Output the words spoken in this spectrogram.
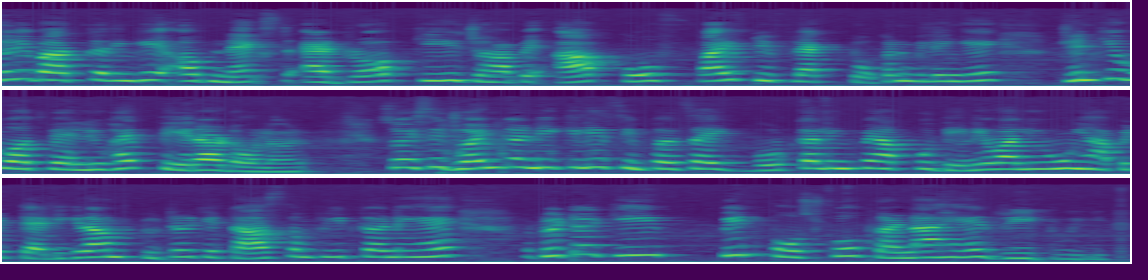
चलिए बात करेंगे अब नेक्स्ट एड्रॉप की जहाँ पे आपको फाइव डिफ्लेक्ट टोकन मिलेंगे जिनकी वर्थ वैल्यू है तेरह डॉलर सो इसे ज्वाइन करने के लिए सिंपल सा एक बोर्ड का लिंक मैं आपको देने वाली हूँ। यहाँ पे टेलीग्राम ट्विटर के टास्क कंप्लीट करने हैं। ट्विटर की पिन पोस्ट को करना है रीट्वीट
